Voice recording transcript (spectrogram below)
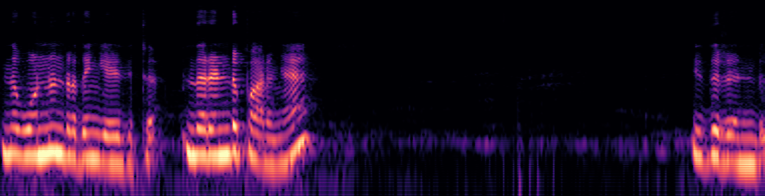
இந்த ஒன்றுன்றதை இங்கே எழுதிட்டேன். இந்த ரெண்டு பாருங்கள் இது ரெண்டு.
